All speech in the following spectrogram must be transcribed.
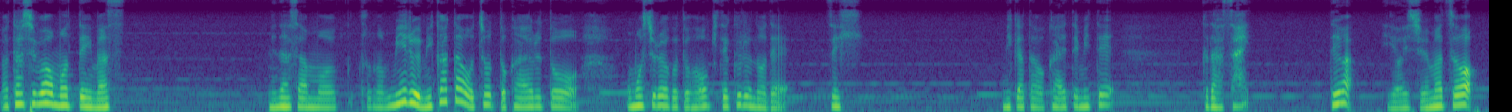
私は思っています。皆さんもその見る見方をちょっと変えると面白いことが起きてくるのでぜひ見方を変えてみてください。では、良い週末を。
